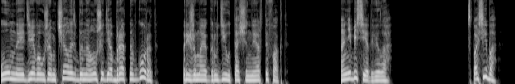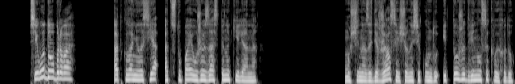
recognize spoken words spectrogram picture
умная дева уже мчалась бы на лошади обратно в город, прижимая к груди утащенный артефакт. А не беседы вела. «Спасибо! Всего доброго!» Откланялась я, отступая уже за спину Киллиана. Мужчина задержался еще на секунду и тоже двинулся к выходу.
